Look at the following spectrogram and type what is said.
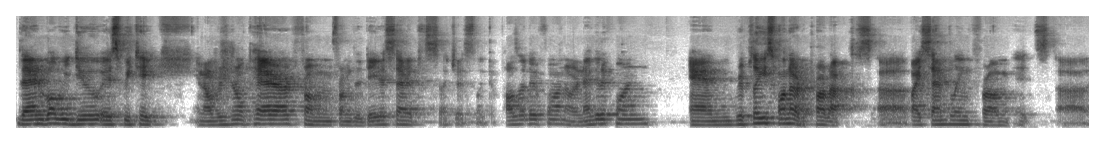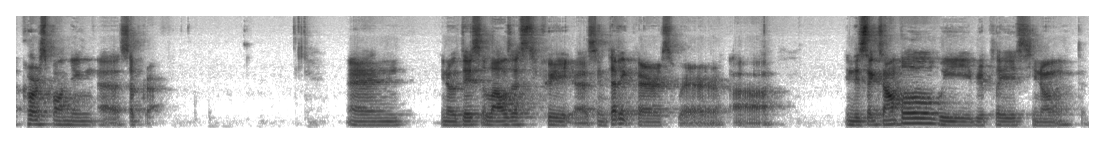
Then what we do is we take an original pair from, from the data set, such as like a positive one or a negative one, and replace one of the products uh, by sampling from its uh, corresponding subgraph. And you know this allows us to create uh, synthetic pairs where, uh, in this example, we replace you know the,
